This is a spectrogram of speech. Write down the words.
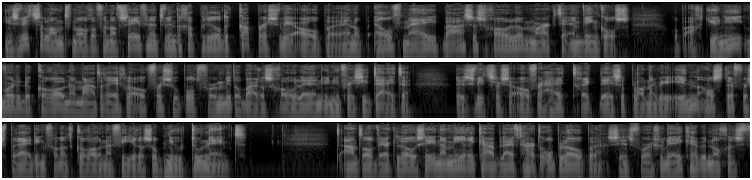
In Zwitserland mogen vanaf 27 april de kappers weer open en op 11 mei basisscholen, markten en winkels. Op 8 juni worden de coronamaatregelen ook versoepeld voor middelbare scholen en universiteiten. De Zwitserse overheid trekt deze plannen weer in als de verspreiding van het coronavirus opnieuw toeneemt. Het aantal werklozen in Amerika blijft hard oplopen. Sinds vorige week hebben nog eens 5,2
